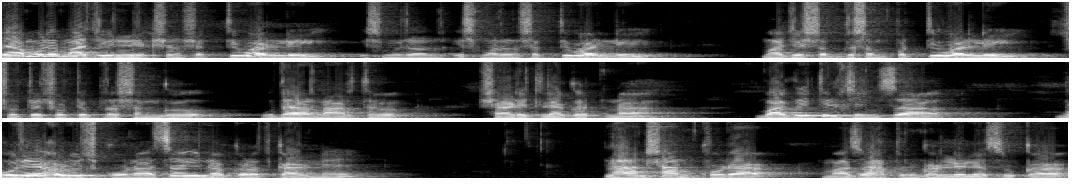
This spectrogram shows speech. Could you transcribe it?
त्यामुळे माझी निरीक्षण शक्ती वाढली स्मरण स्मरणशक्ती वाढली माझी शब्दसंपत्ती वाढली. छोटे छोटे प्रसंग उदाहरणार्थ शाळेतल्या घटना बागेतील चिंचा बोरे हळूच कोणाचाही नकळत काढणे लहान सहान खोड्या माझ्या हातून घडलेल्या चुका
